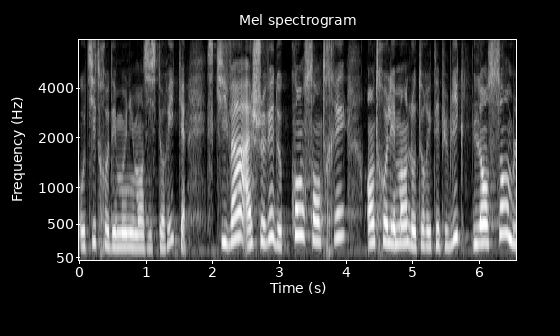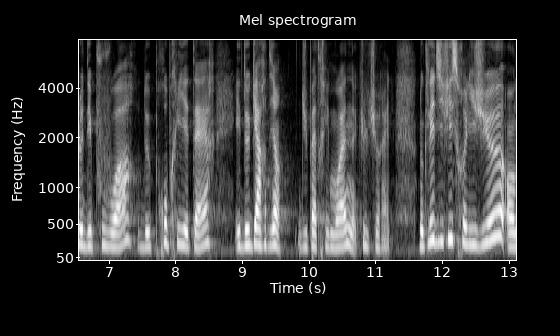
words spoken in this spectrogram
au titre des monuments historiques, ce qui va achever de concentrer entre les mains de l'autorité publique l'ensemble des pouvoirs de propriétaires et de gardiens du patrimoine culturel. Donc l'édifice religieux, en,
